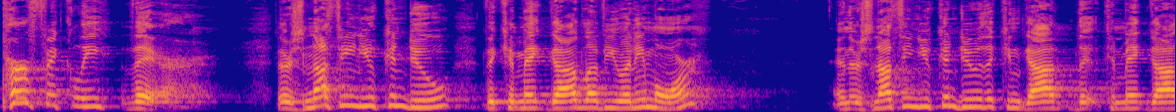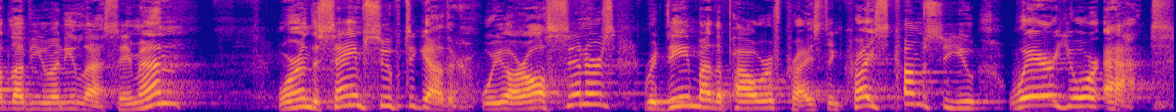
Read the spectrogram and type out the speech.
perfectly there. There's nothing you can do that can make God love you anymore. And there's nothing you can do that can, God, that can make God love you any less. Amen? We're in the same soup together. We are all sinners redeemed by the power of Christ. And Christ comes to you where you're at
